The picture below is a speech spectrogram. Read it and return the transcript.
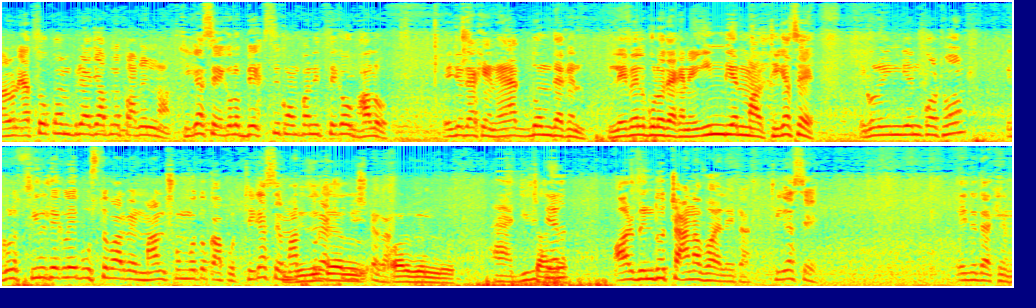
কারণ এত কম প্রাইজে আপনি পাবেন না ঠিক আছে? এগুলো বেক্সি কোম্পানির থেকেও ভালো। এই যে দেখেন একদম দেখেন লেভেলগুলো দেখেন ইন্ডিয়ান মাল ঠিক আছে? এগুলো ইন্ডিয়ান কঠন এগুলো সিল দেখলেই বুঝতে পারবেন মানসম্মত কাপড় ঠিক আছে? মাত্র একশো বিশ টাকা। অরবিন্দু হ্যাঁ ডিজিটাল অরবিন্দু চানা ভয়েল এটা ঠিক আছে? এই যে দেখেন,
